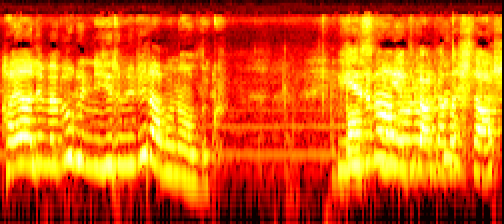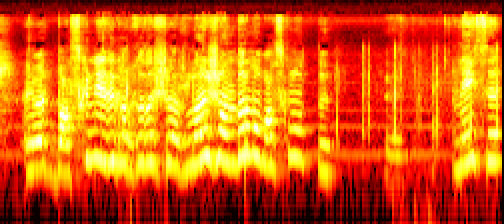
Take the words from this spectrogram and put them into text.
hayalim ve bugün 21 abone olduk. 20 Baskın abone yedik olduk. arkadaşlar. Evet baskın yedik arkadaşlar. Lan jandarma baskın attı. Evet. Neyse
